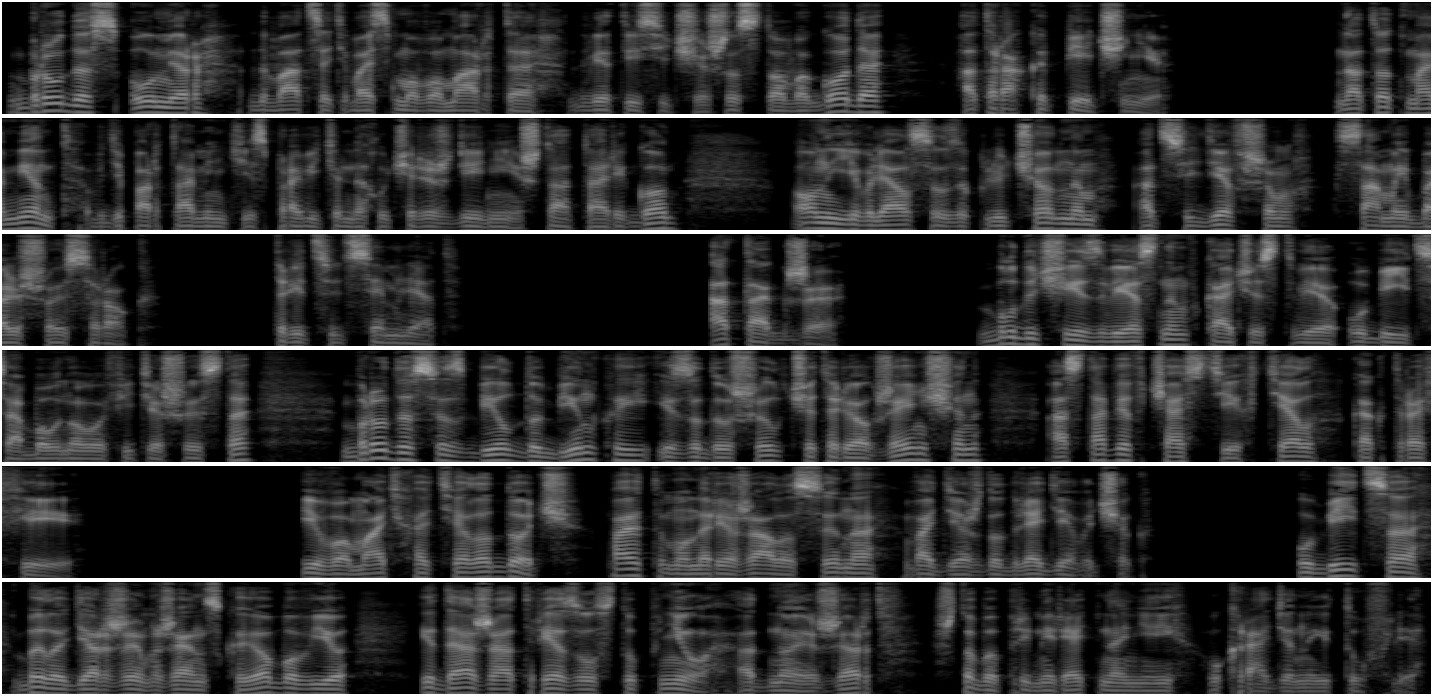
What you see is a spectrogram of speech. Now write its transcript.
Брудос умер 28 марта 2006 года от рака печени. На тот момент в Департаменте исправительных учреждений штата Орегон он являлся заключенным, отсидевшим самый большой срок – 37 лет. А также, будучи известным в качестве убийцы обувного фетишиста, Брудос избил дубинкой и задушил четырех женщин, оставив части их тел как трофеи. Его мать хотела дочь, поэтому наряжала сына в одежду для девочек. Убийца был одержим женской обувью и даже отрезал ступню одной из жертв, чтобы примерять на ней украденные туфли.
